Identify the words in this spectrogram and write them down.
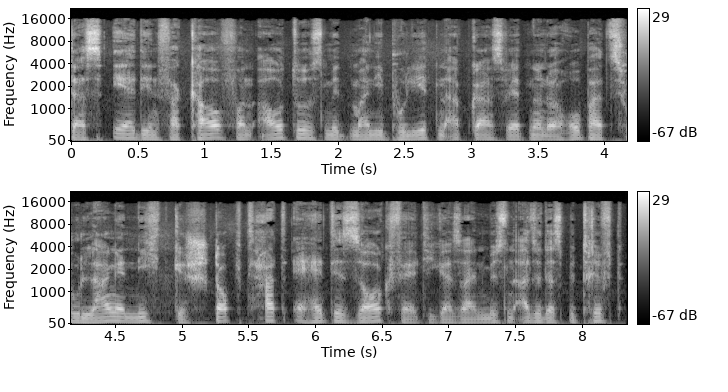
dass er den Verkauf von Autos mit manipulierten Abgaswerten in Europa zu lange nicht gestoppt hat. Er hätte sorgfältiger sein müssen. Also das betrifft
